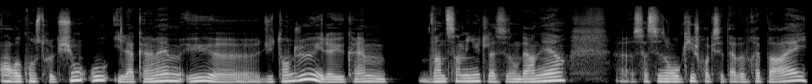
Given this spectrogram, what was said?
en reconstruction où il a quand même eu euh, du temps de jeu. Il a eu quand même 25 minutes la saison dernière. Euh, sa saison rookie, je crois que c'était à peu près pareil.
